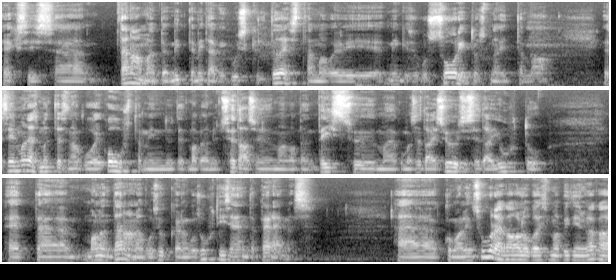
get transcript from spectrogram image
ehk siis äh, täna ma ei pea mitte midagi kuskil tõestama või mingisugust sooritust näitama. ja see mõnes mõttes nagu ei kohusta mind nüüd, et ma pean nüüd seda sööma, ma pean teist sööma ja kui ma seda ei söö, siis seda ei juhtu. et äh, ma olen täna nagu sihuke nagu suht iseenda peremees. Kui ma olin suure kaaluga, siis ma pidin väga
